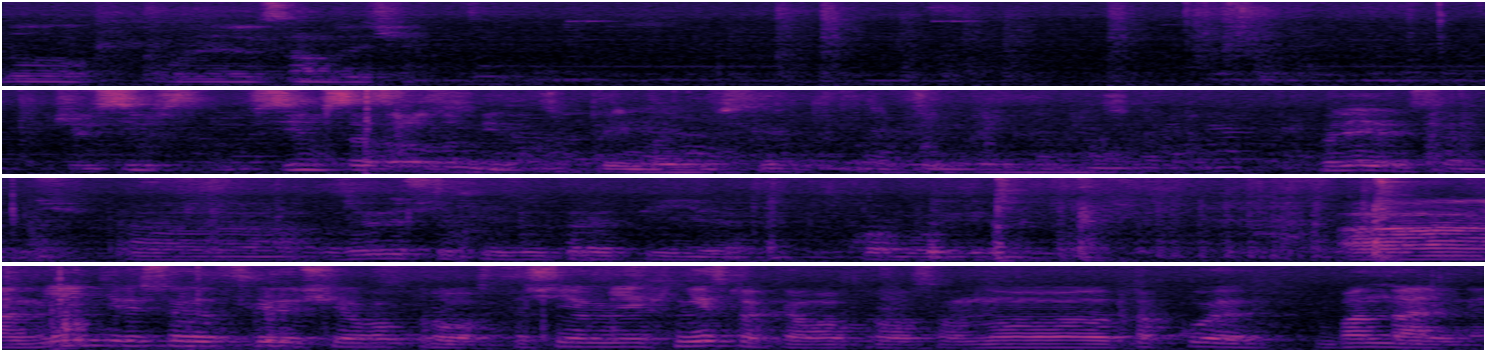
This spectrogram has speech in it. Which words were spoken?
до Валерія Олександровича? Чи всім, всім все зрозуміло? Приймаємо. Валерий Александрович, а, заведующий физиотерапии Корбу Игорь Петрович. А, Меня интересует следующий вопрос. Точнее, у меня их несколько вопросов, но такой банальный.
